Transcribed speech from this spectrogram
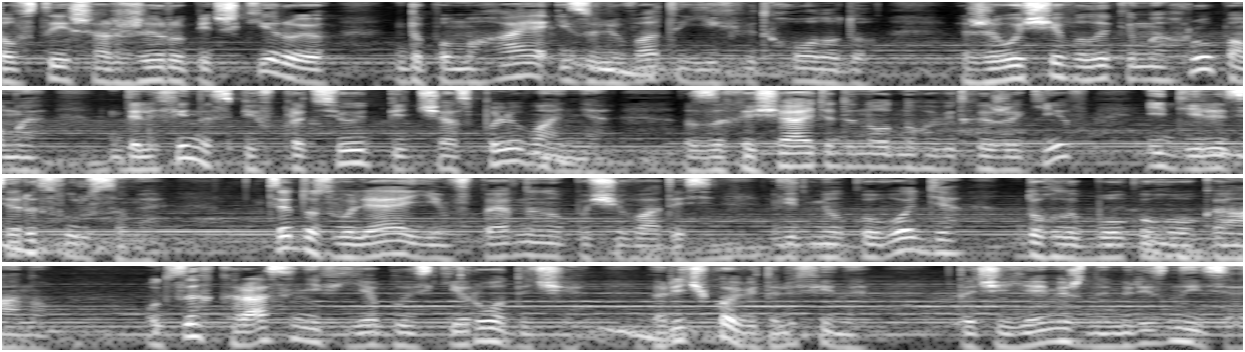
Товстий шар жиру під шкірою допомагає ізолювати їх від холоду. Живучи великими групами, дельфіни співпрацюють під час полювання, захищають один одного від хижаків і діляться ресурсами. Це дозволяє їм впевнено почуватись від мілководдя до глибокого океану. У цих красенів є близькі родичі, річкові дельфіни, та чи є між ними різниця?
